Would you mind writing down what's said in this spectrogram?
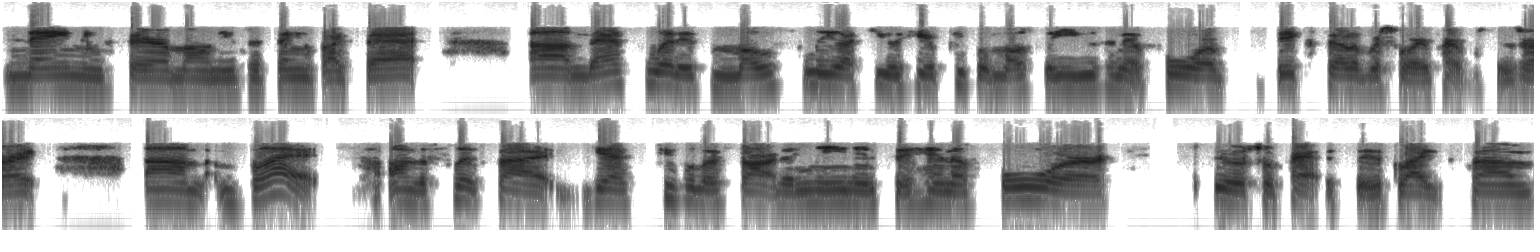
naming ceremonies or things like that, um, that's what it's mostly like. You'll hear people mostly using it for big celebratory purposes, right? Um, but on the flip side, yes, people are starting to lean into henna for spiritual practices. Like some,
